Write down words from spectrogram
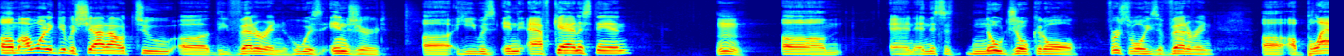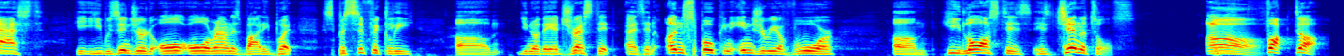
Um, I want to give a shout out to uh, the veteran who was injured. Uh, he was in Afghanistan. Mm. Um, and and this is no joke at all. First of all, he's a veteran. Uh, a blast. He he was injured all all around his body, but specifically, um, you know, they addressed it as an unspoken injury of war. Um, he lost his his genitals. Oh, Fucked up.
